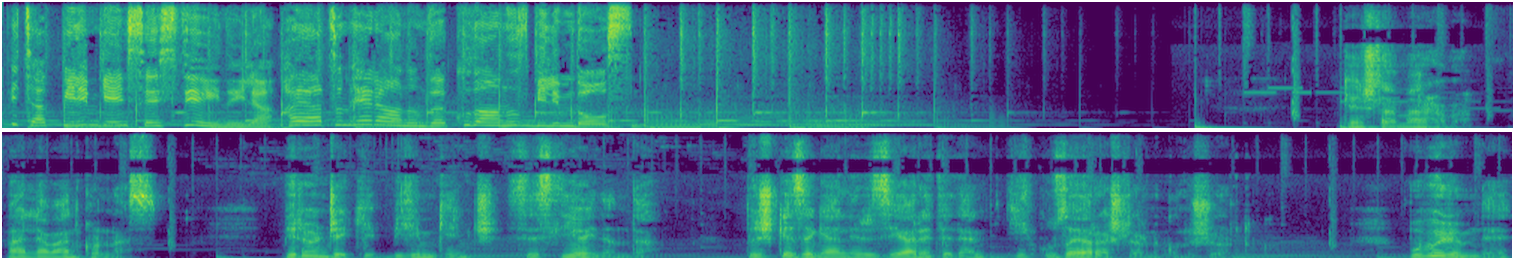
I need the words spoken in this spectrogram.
TÜBİTAK Bilim Genç Sesli yayınıyla hayatın her anında kulağınız bilimde olsun. Gençler merhaba, ben Levent Kurnaz. Bir önceki Bilim Genç sesli yayınında dış gezegenleri ziyaret eden ilk uzay araçlarını konuşuyorduk. Bu bölümde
